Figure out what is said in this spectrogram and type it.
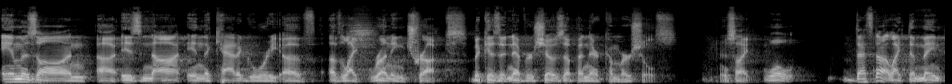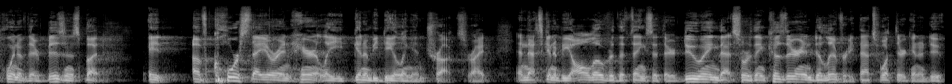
Amazon uh, is not in the category of of like running trucks because it never shows up in their commercials. It's like, well, that's not like the main point of their business, but it of course they are inherently going to be dealing in trucks, right? And that's going to be all over the things that they're doing, that sort of thing, because they're in delivery. That's what they're going to do.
